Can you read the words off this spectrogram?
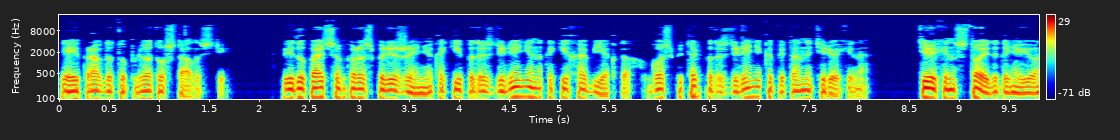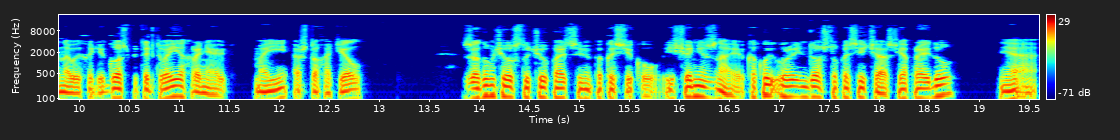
Я и правда туплю от усталости. Веду пальцем по распоряжению, какие подразделения на каких объектах. Госпиталь, подразделение капитана Терехина. Терехин, стой, догоняю его на выходе. Госпиталь твои охраняют. Мои? А что хотел? Задумчиво стучу пальцами по косяку. Еще не знаю, какой уровень доступа сейчас. Я пройду? не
